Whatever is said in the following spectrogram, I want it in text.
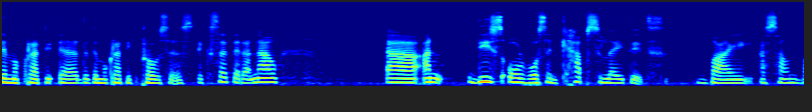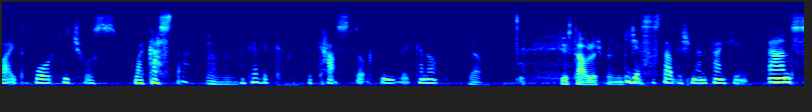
democratic, uh, the democratic process, etc. Now, uh, and this all was encapsulated by a soundbite word which was la casta, okay, the, the caste or the kind of Yeah, the establishment. Yes, establishment. Thank you. And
